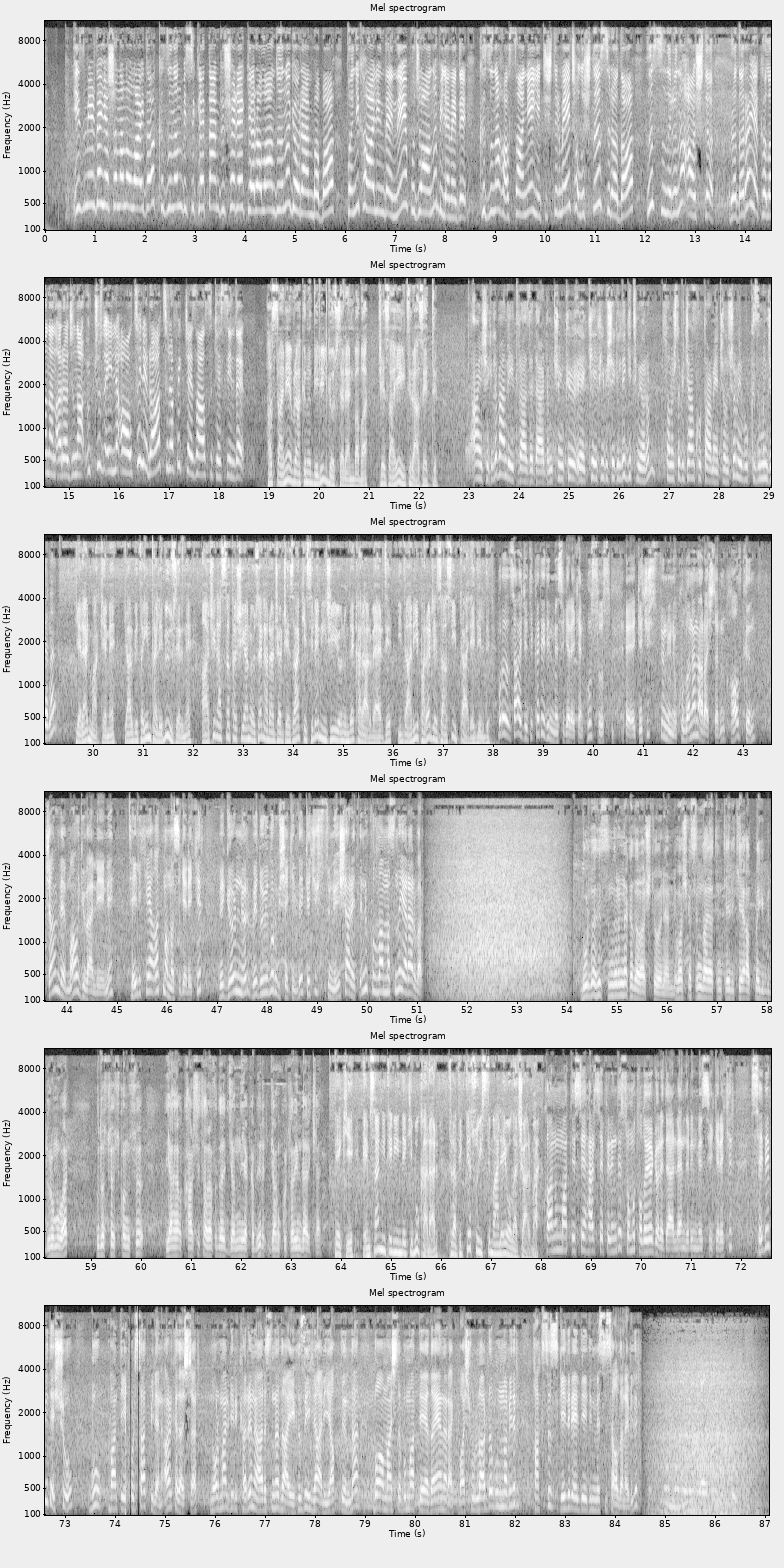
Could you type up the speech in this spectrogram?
İzmir'de yaşanan olayda kızının bisikletten düşerek yaralandığını gören baba panik halinde ne yapacağını bilemedi. Kızını hastaneye yetiştirmeye çalıştığı sırada hız sınırını aştı. Radara yakalanan aracına 356 lira trafik cezası kesildi. Hastane evrakını delil gösteren baba cezaya itiraz etti. Aynı şekilde ben de itiraz ederdim. Çünkü e, keyfi bir şekilde gitmiyorum. Sonuçta bir can kurtarmaya çalışıyorum ve bu kızımın canı. Yerel mahkeme, Yargıtay'ın talebi üzerine acil hasta taşıyan özel araca ceza kesilemeyeceği yönünde karar verdi. İdari para cezası iptal edildi. Burada sadece dikkat edilmesi gereken husus e, geçiş üstünlüğünü kullanan araçların halkın can ve mal güvenliğini tehlikeye atmaması gerekir ve görünür ve duyulur bir şekilde geçiş üstünlüğü işaretlerini kullanmasında yarar var. Burada hız sınırı ne kadar aştığı önemli. Başkasının da hayatını tehlikeye atma gibi bir durumu var. Bu da söz konusu yani karşı tarafı da canını yakabilir, can kurtarayım derken. Peki emsal niteliğindeki bu karar trafikte suistimale yol açar mı? Kanun maddesi her seferinde somut olaya göre değerlendirilmesi gerekir. Sebebi de şu, bu maddeyi fırsat bilen arkadaşlar normal bir karın ağrısında dahi hız ihlali yaptığında bu amaçla bu maddeye dayanarak başvurularda bulunabilir, haksız gelir elde edilmesi sağlanabilir.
